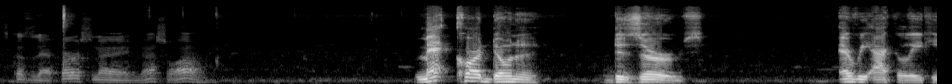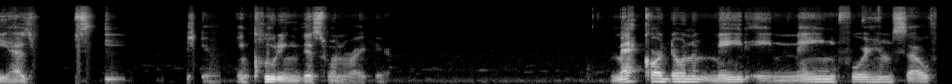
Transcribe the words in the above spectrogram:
It's because of that first name. That's why. Matt Cardona deserves every accolade he has received this year, including this one right here. Matt Cardona made a name for himself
